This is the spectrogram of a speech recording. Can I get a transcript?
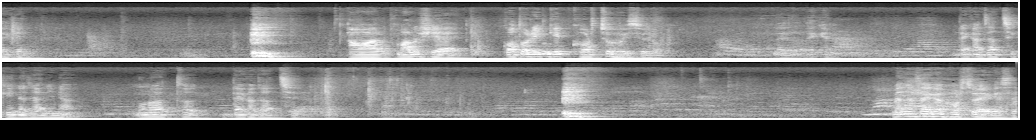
দেখেন, আমার মালয়েশিয়ায় কত রিঙ্গিত খরচ হয়েছিল? দেখেন, দেখা যাচ্ছে কি না জানি না। মনে দেখা যাচ্ছে মেলা টাকা খরচ হয়ে গেছে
